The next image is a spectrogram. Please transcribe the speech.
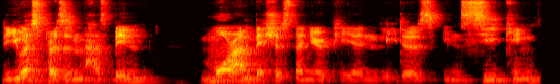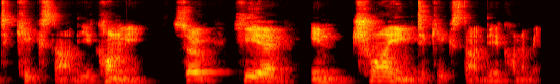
the US president has been more ambitious than European leaders in seeking to kickstart the economy. So here, in trying to kickstart the economy,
